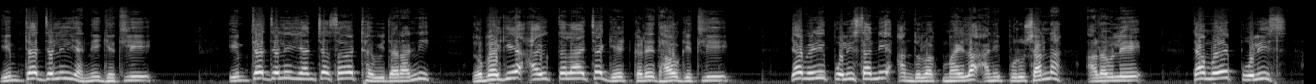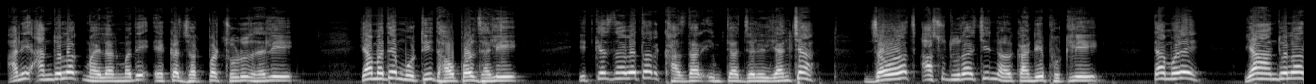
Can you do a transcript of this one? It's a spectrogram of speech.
इम्तियाज जलील यांनी घेतली. इम्तियाज जलील यांच्यासह ठेवीदारांनी विभागीय आयुक्तालयाच्या गेटकडे धाव घेतली. यावेळी पोलिसांनी आंदोलक महिला आणि पुरुषांना अडवले. त्यामुळे पोलीस आणि आंदोलक महिलांमध्ये एकच झटपट सुरू झाली. यामध्ये मोठी धावपळ झाली. इतकेच नव्हे तर खासदार इम्तियाज जलील यांच्या जवळच आसुधुराची नळकांडी फुटली. त्यामुळे या आंदोलनात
